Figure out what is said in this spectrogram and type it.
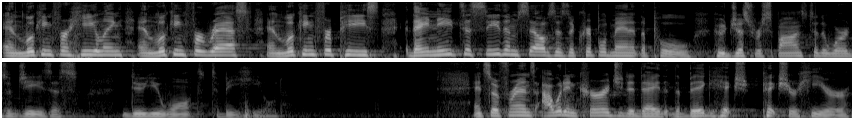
and looking for healing and looking for rest and looking for peace, they need to see themselves as the crippled man at the pool who just responds to the words of Jesus Do you want to be healed? And so, friends, I would encourage you today that the big picture here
